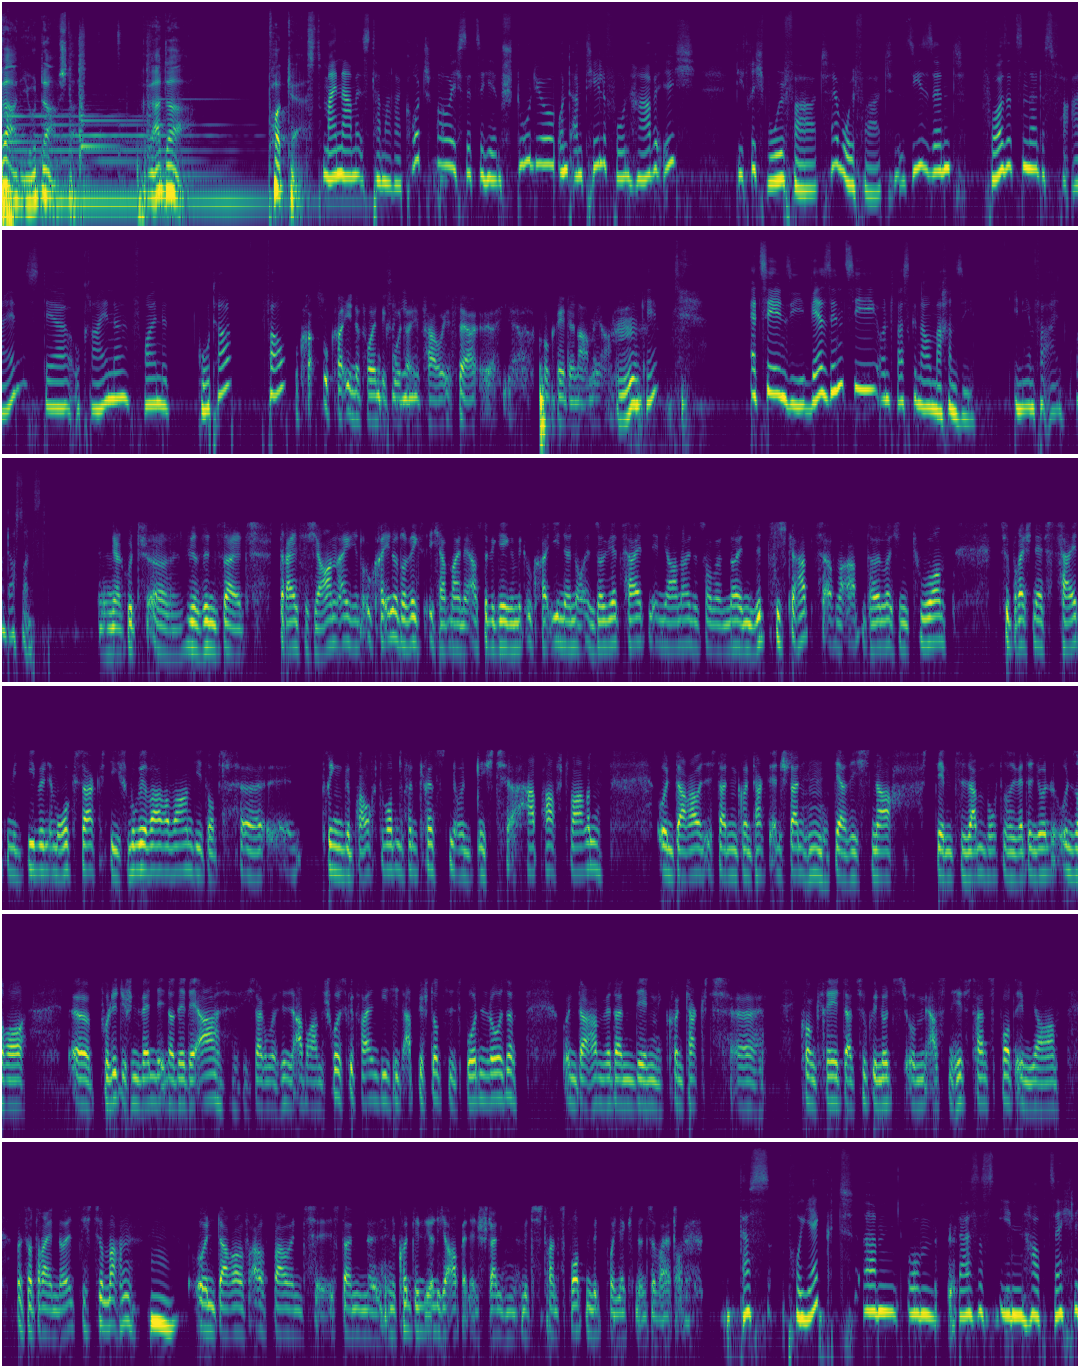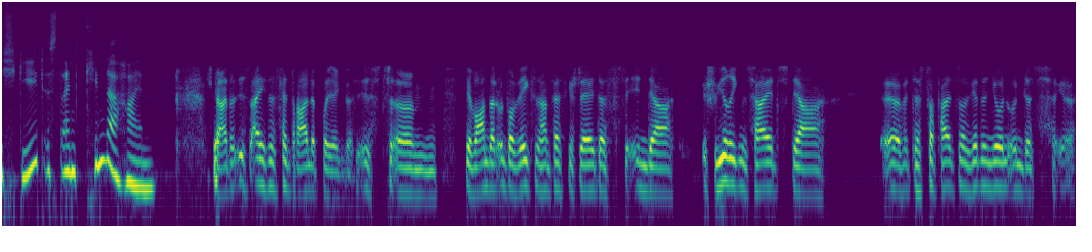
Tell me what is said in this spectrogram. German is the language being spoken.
Radio Darmstadt. Radar. Podcast. Mein Name ist Tamara Krutschau. Ich sitze hier im Studio und am Telefon habe ich Dietrich Wohlfahrt. Herr Wohlfahrt, Sie sind Vorsitzender des Vereins der Ukraine-Freunde Gotha e.V. Ukra Ukraine. Gotha e.V. ist der äh, konkrete Name, ja. Hm? Okay. Erzählen Sie, wer sind Sie und was genau machen Sie in Ihrem Verein und auch sonst? Ja gut, äh, wir sind seit 30 Jahren eigentlich in der Ukraine unterwegs. Ich habe meine erste Begegnung mit Ukraine noch in Sowjetzeiten im Jahr 1979 gehabt, auf einer abenteuerlichen Tour zu Brezhnevs Zeiten mit Bibeln im Rucksack, die Schmuggelware waren, die dort äh, dringend gebraucht wurden von Christen und nicht habhaft waren. Und daraus ist dann ein Kontakt entstanden, der sich nach dem Zusammenbruch der Sowjetunion unserer äh, politischen Wende in der DDR. Ich sage mal, sind in Abrahams Schluss gefallen, die sind abgestürzt ins Bodenlose. Und da haben wir dann den Kontakt äh, konkret dazu genutzt, um ersten Hilfstransport im Jahr 1993 zu machen. Hm. Und darauf aufbauend ist dann eine kontinuierliche Arbeit entstanden mit Transporten, mit Projekten und so weiter. Das Projekt, ähm, um das es Ihnen hauptsächlich geht, ist ein Kinderheim. Ja, das ist eigentlich das zentrale Projekt. Das ist, ähm, wir waren dann unterwegs und haben festgestellt, dass in der schwierigen Zeit der äh, des Zerfalls der Sowjetunion und des äh,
